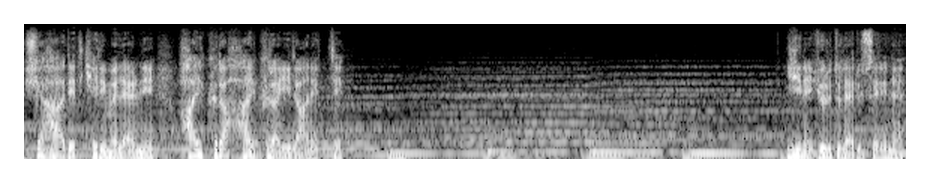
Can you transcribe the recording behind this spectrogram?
şehadet kelimelerini haykıra haykıra ilan etti. Yine yürüdüler üzerine.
